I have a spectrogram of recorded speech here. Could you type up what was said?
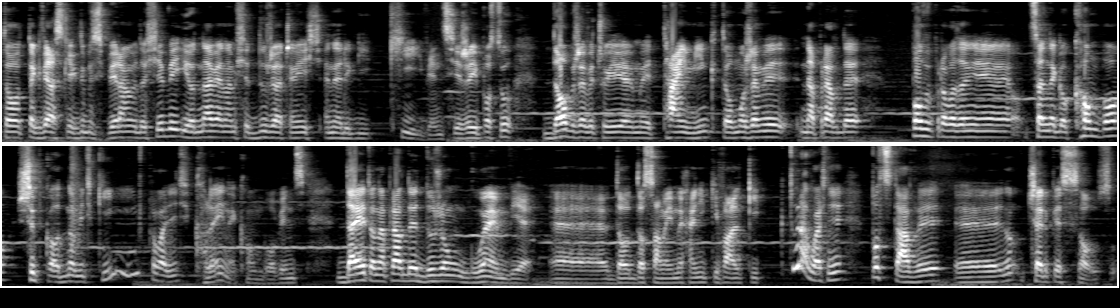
to te gwiazdki jak gdyby zbieramy do siebie i odnawia nam się duża część energii key, więc jeżeli po prostu dobrze wyczujemy timing, to możemy naprawdę po wyprowadzeniu celnego combo szybko odnowić key i wprowadzić kolejne combo, więc daje to naprawdę dużą głębię e, do, do samej mechaniki walki, która właśnie podstawy e, no, czerpie z Soulsu.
